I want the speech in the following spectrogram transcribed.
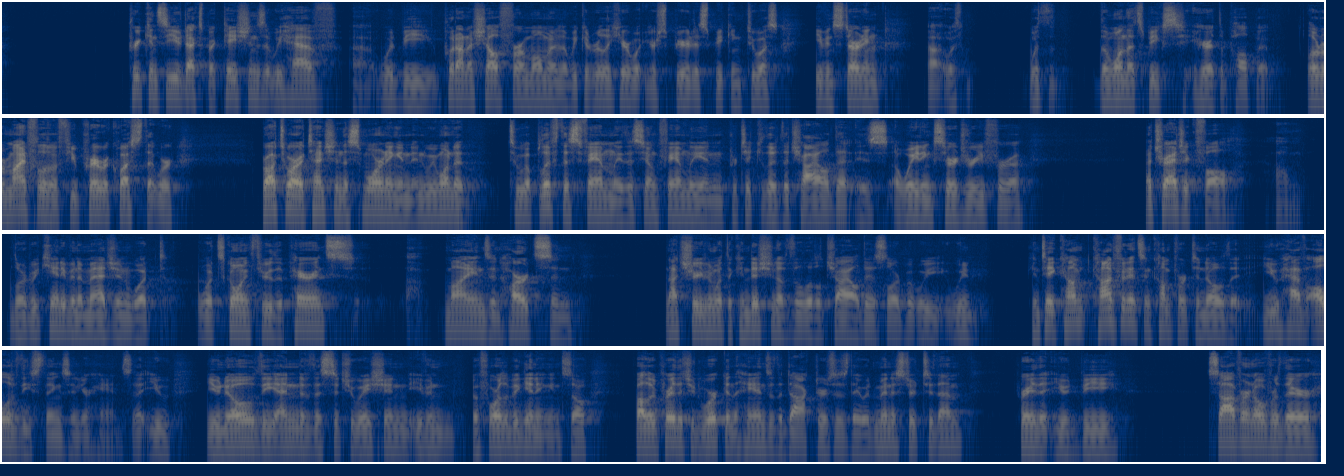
preconceived expectations that we have uh, would be put on a shelf for a moment and that we could really hear what your spirit is speaking to us, even starting uh, with, with the one that speaks here at the pulpit. Lord, we're mindful of a few prayer requests that were brought to our attention this morning, and, and we wanted to, uplift this family, this young family, in particular the child that is awaiting surgery for a, a tragic fall. Um, Lord, we can't even imagine what, what's going through the parents' minds and hearts, and not sure even what the condition of the little child is, Lord, but we, we can take com- confidence and comfort to know that you have all of these things in your hands, that you, you know the end of this situation even before the beginning. And so, Father, we pray that you'd work in the hands of the doctors as they would minister to them. Pray that you'd be sovereign over their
